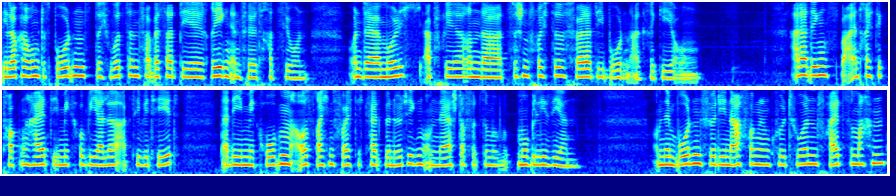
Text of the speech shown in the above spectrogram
die Lockerung des Bodens durch Wurzeln verbessert die Regeninfiltration und der Mulch abfrierender Zwischenfrüchte fördert die Bodenaggregierung. Allerdings beeinträchtigt Trockenheit die mikrobielle Aktivität, da die Mikroben ausreichend Feuchtigkeit benötigen, um Nährstoffe zu mobilisieren. Um den Boden für die nachfolgenden Kulturen freizumachen,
